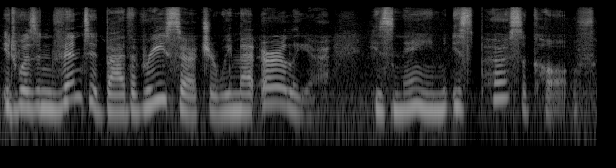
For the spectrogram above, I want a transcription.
It was invented by the researcher we met earlier. His name is Persikov.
